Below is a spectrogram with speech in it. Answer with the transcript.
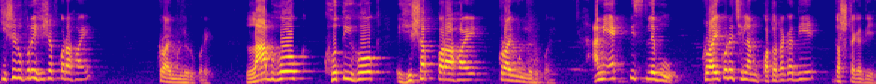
কিসের উপরে হিসাব করা হয়? ক্রয় মূল্যের উপরে। লাভ হোক, ক্ষতি হোক, হিসাব করা হয় ক্রয় মূল্যের উপরে। আমি এক পিস লেবু ক্রয় করেছিলাম কত টাকা দিয়ে? দশ টাকা দিয়ে।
